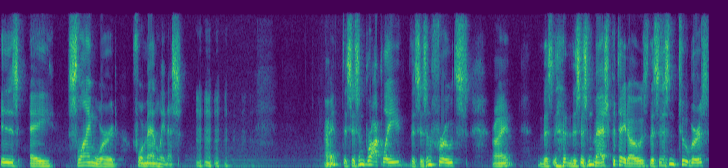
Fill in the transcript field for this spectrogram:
is a slang word for manliness. Right? This isn't broccoli. This isn't fruits. Right? This this isn't mashed potatoes. This isn't tubers.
